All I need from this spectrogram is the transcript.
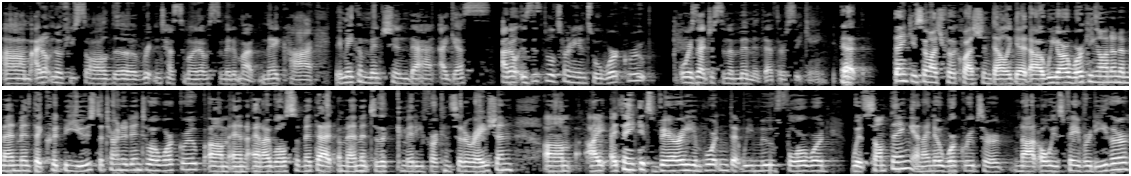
Um, I don't know if you saw the written testimony that was submitted by MedChi. They make a mention that I guess I don't, is this bill turning into a work group or is that just an amendment that they're seeking? Yeah, Thank you so much for the question, Delegate. Uh, we are working on an amendment that could be used to turn it into a work group, um, and, and, I will submit that amendment to the committee for consideration. Um, I, I, think it's very important that we move forward with something, and I know work groups are not always favored either.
